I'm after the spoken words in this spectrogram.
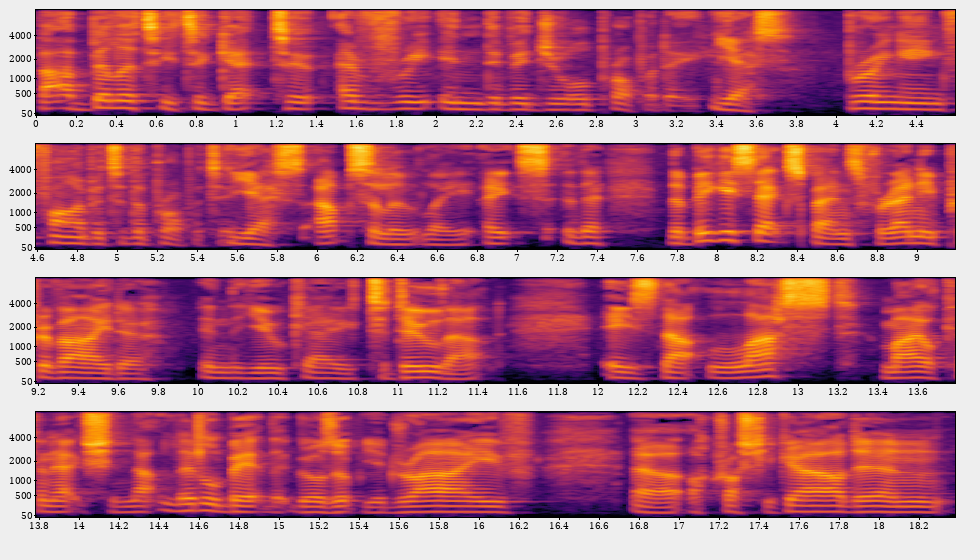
that ability to get to every individual property. Yes. bringing fibre to the property. Yes, absolutely. It's the the biggest expense for any provider in the UK to do that is that last mile connection, that little bit that goes up your drive, uh, across your garden,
